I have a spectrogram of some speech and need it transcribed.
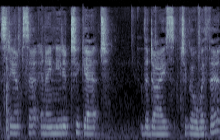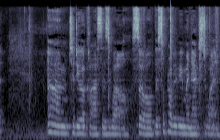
stamp set, and I needed to get the dies to go with it um, to do a class as well. So this will probably be my next one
